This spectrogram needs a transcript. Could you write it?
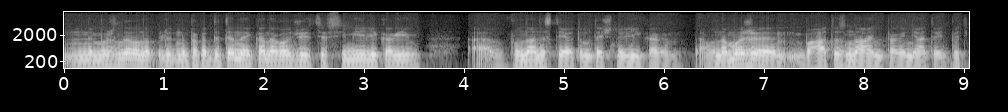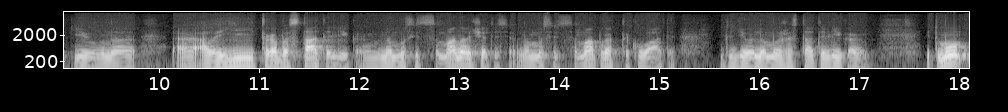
неможливо, наприклад, дитина, яка народжується в сім'ї лікарів, вона не стає автоматично лікарем. Вона може багато знань перейняти від батьків, вона, е, але їй треба стати лікарем. Вона мусить сама навчитися, вона мусить сама практикувати. Тоді вона може стати лікарем. І тому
